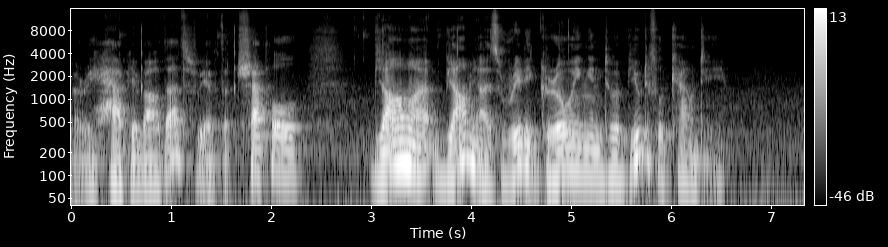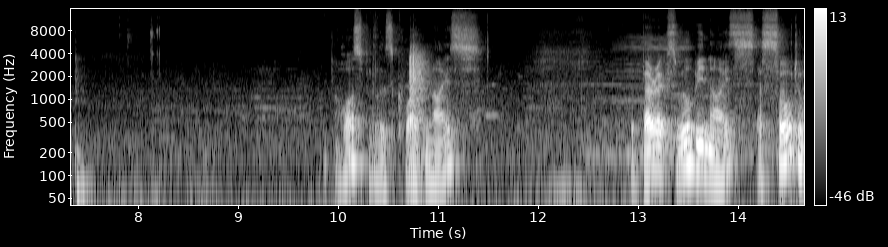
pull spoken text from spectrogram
Very happy about that. We have the chapel. Bjarmia, is really growing into a beautiful county. The hospital is quite nice. The barracks will be nice. A daughter,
